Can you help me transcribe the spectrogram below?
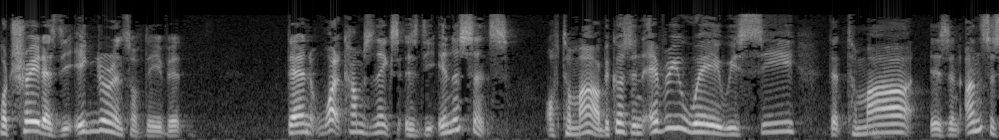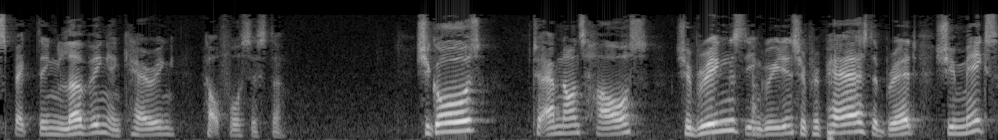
portrayed as the ignorance of David, then what comes next is the innocence of Tamar. Because in every way we see that Tamar is an unsuspecting, loving, and caring, helpful sister. She goes to Amnon's house. She brings the ingredients. She prepares the bread. She makes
